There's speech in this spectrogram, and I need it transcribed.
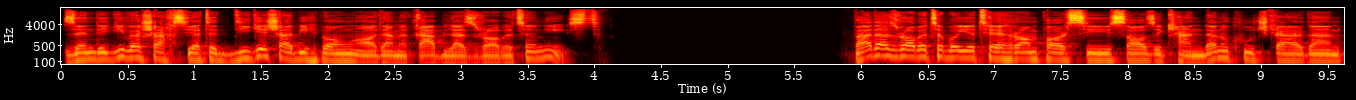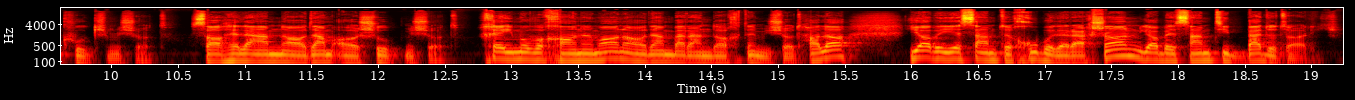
زندگی و شخصیت دیگه شبیه به اون آدم قبل از رابطه نیست. بعد از رابطه با یه تهران پارسی ساز کندن و کوچ کردن کوک می‌شد. ساحل امن آدم آشوب می‌شد. خیمه و خانمان آدم برانداخته می‌شد. حالا یا به یه سمت خوب و درخشان یا به سمتی بد و تاریک.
